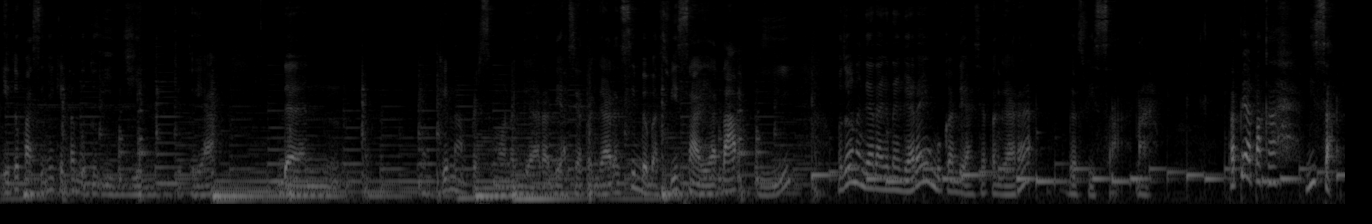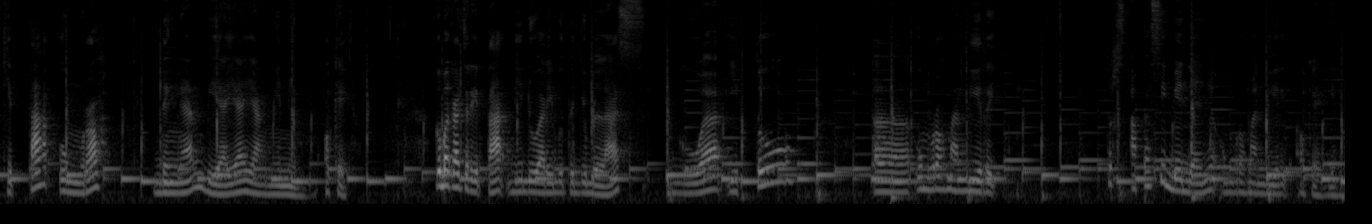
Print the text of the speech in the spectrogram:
itu pastinya kita butuh izin gitu ya. Dan mungkin hampir semua negara di Asia Tenggara sih bebas visa ya tapi untuk negara-negara yang bukan di Asia Tenggara bebas visa. Nah tapi apakah bisa kita umroh dengan biaya yang minim? Oke gue bakal cerita di 2017 gue itu uh, umroh mandiri. Terus apa sih bedanya umroh mandiri? Oke gini.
